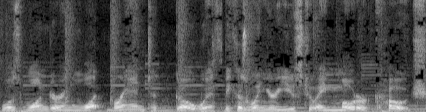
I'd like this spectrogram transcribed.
was wondering what brand to go with because when you're used to a motor coach,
